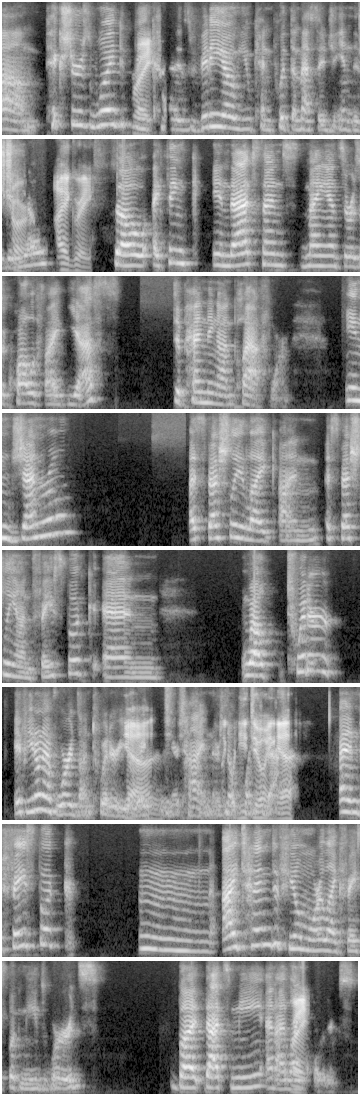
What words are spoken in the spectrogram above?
um, pictures would, Right. because video you can put the message in the Sure. video. I agree. So I think in that sense, my answer is a qualified yes, depending on platform. In general, especially like on especially on Facebook and well, Twitter, if you don't have words on Twitter, you're Yeah, wasting your time. There's Like, no what are you point to doing? Yeah. And Facebook, mm, I tend to feel more like Facebook needs words, but that's me and I like words.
